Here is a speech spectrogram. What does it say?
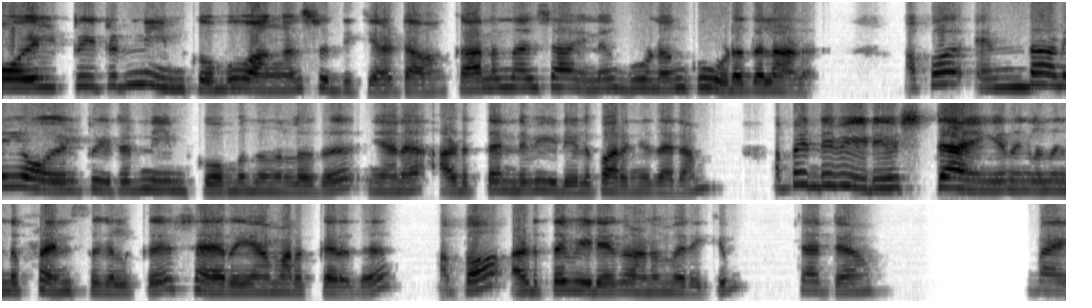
ഓയിൽ ട്രീറ്റഡ് നീം കോമ്പ് വാങ്ങാൻ ശ്രദ്ധിക്കുക കേട്ടോ കാരണം എന്താ വെച്ചാൽ അതിന് ഗുണം കൂടുതലാണ്. അപ്പൊ എന്താണ് ഈ ഓയിൽ ട്രീറ്റഡ് നീം കോമ്പ് എന്നുള്ളത് ഞാൻ അടുത്ത എന്റെ വീഡിയോയിൽ പറഞ്ഞു തരാം. അപ്പൊ എന്റെ വീഡിയോ ഇഷ്ടമായെങ്കിൽ നിങ്ങൾ നിങ്ങളുടെ ഫ്രണ്ട്സുകൾക്ക് ഷെയർ ചെയ്യാൻ മറക്കരുത്. അപ്പോൾ അടുത്ത വീഡിയോ കാണും വരയ്ക്കും. ടാറ്റ. ബൈ.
